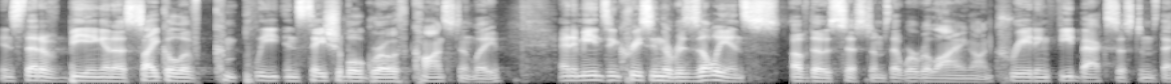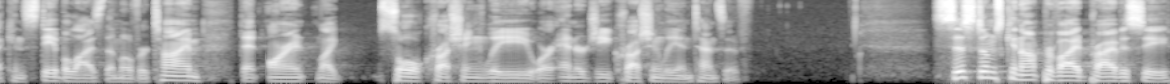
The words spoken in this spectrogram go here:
instead of being in a cycle of complete insatiable growth constantly. And it means increasing the resilience of those systems that we're relying on, creating feedback systems that can stabilize them over time that aren't like soul crushingly or energy crushingly intensive. Systems cannot provide privacy.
